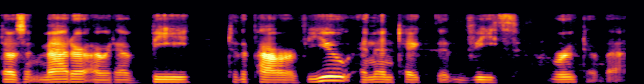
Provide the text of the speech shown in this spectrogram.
doesn't matter. I would have b to the power of u and then take the vth root of that.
